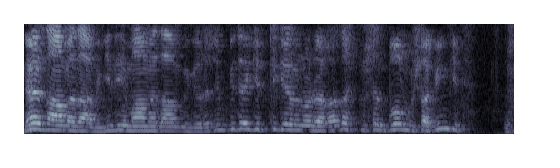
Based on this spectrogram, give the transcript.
Nerede Ahmet abi? Gideyim Ahmet abimi göreceğim. Bir de gittik evin oraya kardeş. Bu sen dolmuşa bin git.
